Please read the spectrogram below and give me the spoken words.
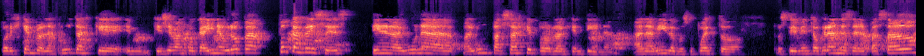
por ejemplo, las rutas em, que, llevan cocaína a Europa pocas veces tienen alguna, algún pasaje por la Argentina. Han habido, por supuesto, procedimientos grandes en el pasado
